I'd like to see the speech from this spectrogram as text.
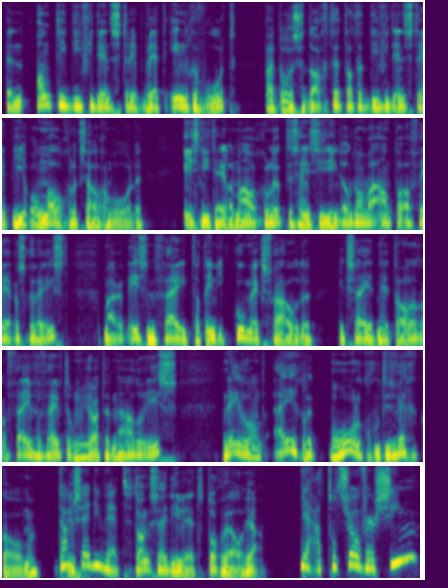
een antidividendstripwet ingevoerd. Waardoor ze dachten dat het dividendstrip hier onmogelijk zou gaan worden. Is niet helemaal gelukt. Er zijn sindsdien ook nog wel een aantal affaires geweest. Maar het is een feit dat in die Comex-fraude, ik zei het net al, dat er 55 miljard het nadeel is. Nederland eigenlijk behoorlijk goed is weggekomen. Dankzij die wet. Dankzij die wet, toch wel, ja. Ja, tot zover Siem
